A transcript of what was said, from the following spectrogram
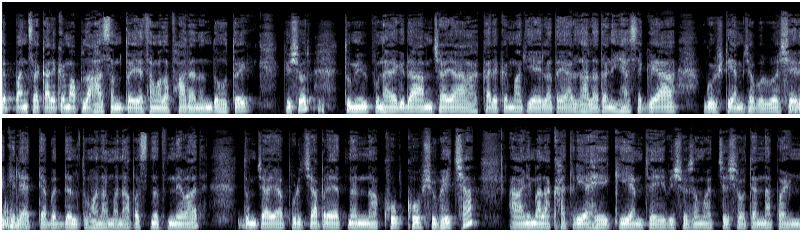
गप्पांचा कार्यक्रम आपला हा संपतोय याचा मला फार आनंद होतोय. किशोर तुम्ही पुन्हा एकदा आमच्या या कार्यक्रमात यायला तयार झालात आणि ह्या सगळ्या गोष्टी आमच्याबरोबर शेअर केल्या त्याबद्दल तुम्हाला मनापासून धन्यवाद. तुमच्या या पुढच्या प्रयत्नांना खूप खूप शुभेच्छा. आणि मला खात्री आहे की आमचे विश्वसमाजचे श्रोत्यांना पण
